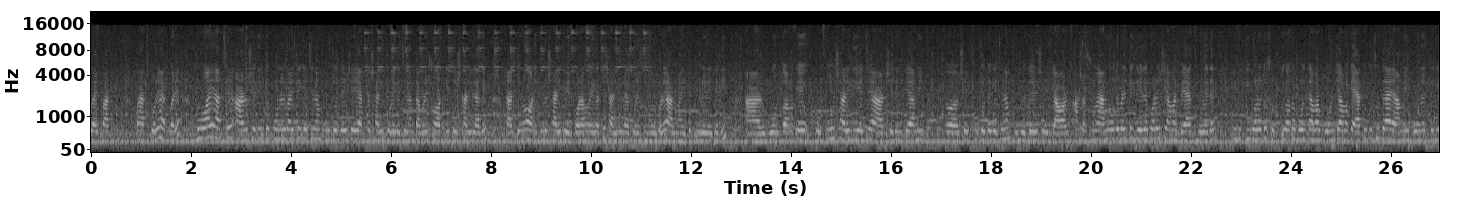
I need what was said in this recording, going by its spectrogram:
বাই পাট ভাজ করে একবারে ধোয়াই আছে। আর সেদিনকে বোনের বাড়িতে গেছিলাম পুজোতে, সেই একটা শাড়ি পরে গেছিলাম, তারপরে শর্ট দিতে শাড়ি লাগে। তার জন্য অনেকগুলো শাড়ি বের করা হয়ে গেছে, শাড়িগুলো একবারে সুন্দর করে আলমারিতে তুলে রেখে দিই। আর বোন তো আমাকে প্রচুর শাড়ি দিয়েছে, আর সেদিনকে আমি সেই পুজোতে গেছিলাম। পুজোতে সে যাওয়ার আসার সময় আমি ওদের বাড়িতে গেলে পরে সে আমার ব্যাগ ভরে দেয়। কিন্তু কী বলো তো সত্যি কথা বলতে আমার বোন যে আমাকে এত কিছু দেয়, আমি বোনের থেকে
